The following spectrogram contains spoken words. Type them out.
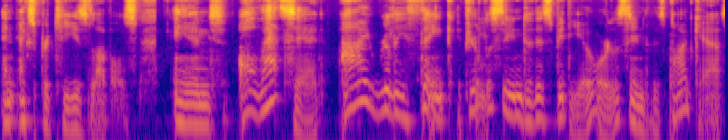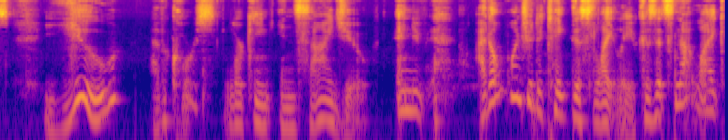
and expertise levels. And all that said, I really think if you're listening to this video or listening to this podcast, you have a course lurking inside you. And if, I don't want you to take this lightly because it's not like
